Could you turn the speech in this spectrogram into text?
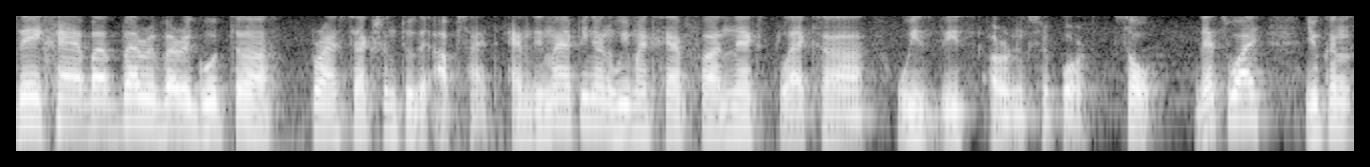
they have a very very good price action to the upside. And in my opinion we might have uh, next leg uh, with this earnings report. So that's why you can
